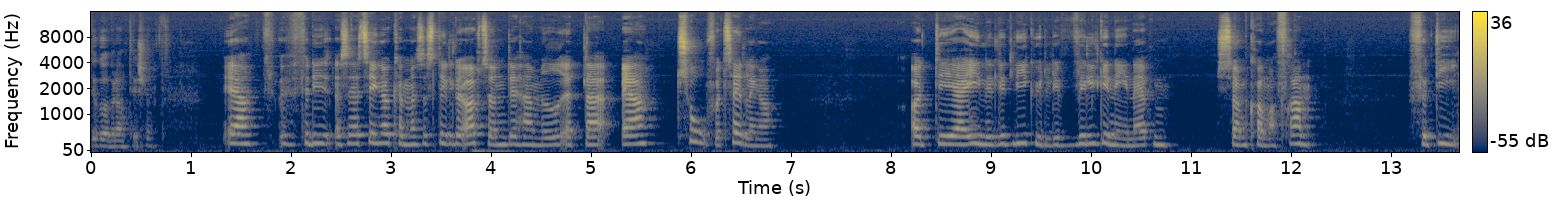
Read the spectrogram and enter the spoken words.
det går bra til slutt. Ja, fordi altså jeg tænker, kan man så stille det op sådan det her med, at der er to fortællinger, og det er egentlig lidt ligegyldigt, hvilken en af dem, som kommer frem. Fordi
